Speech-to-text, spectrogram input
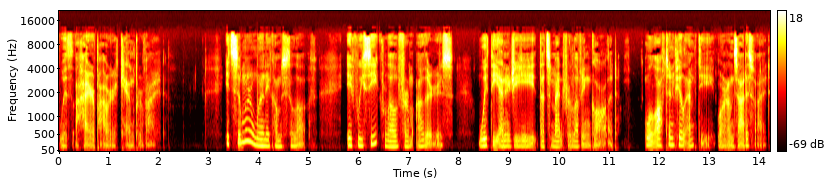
with a higher power can provide. It's similar when it comes to love. If we seek love from others with the energy that's meant for loving God, we'll often feel empty or unsatisfied.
